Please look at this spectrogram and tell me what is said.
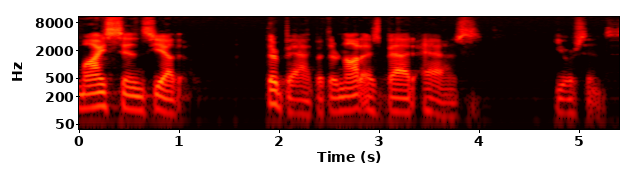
my sins, yeah, they're bad, but they're not as bad as your sins.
